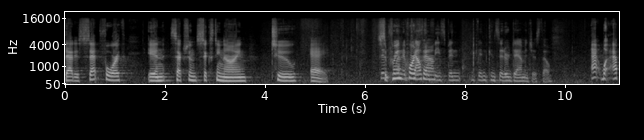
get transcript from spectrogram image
That is set forth in Section 69 2A. Supreme Court Since when have counsel found. fees been, been considered damages, though? At- well, at-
